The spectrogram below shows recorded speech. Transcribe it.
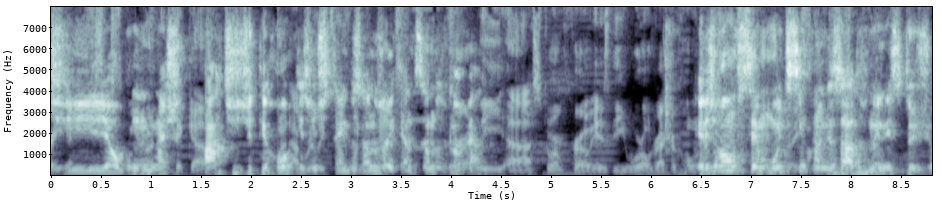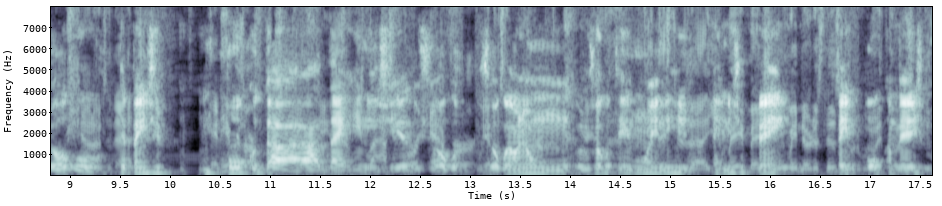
de algumas partes de terror que a gente tem dos anos 80 e anos 90. Eles vão ser muito sincronizados no início do jogo Depende um pouco da, da RNG do jogo. O jogo é um. O jogo tem um RNG bem, bem pouca mesmo.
